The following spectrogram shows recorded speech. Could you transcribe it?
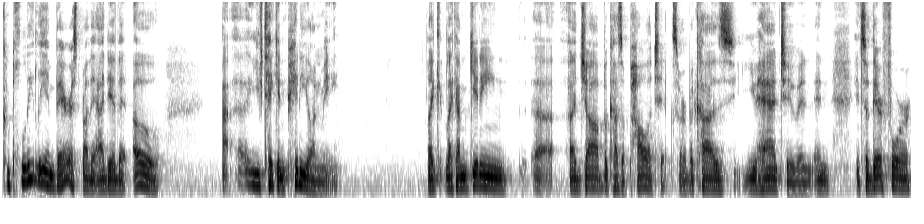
completely embarrassed by the idea that oh, uh, you've taken pity on me. Like like I'm getting a job because of politics or because you had to, and and and so therefore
